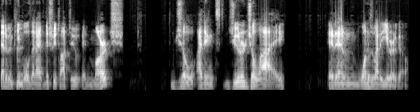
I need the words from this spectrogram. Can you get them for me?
that have been hmm. people mm. that I've initially talked to in March, July, I think June or July, and then one was about a year ago.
